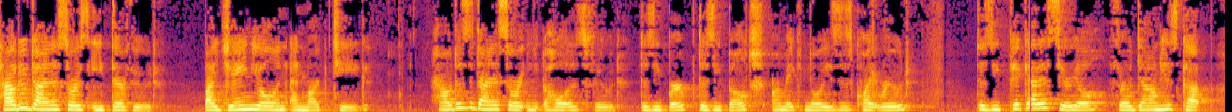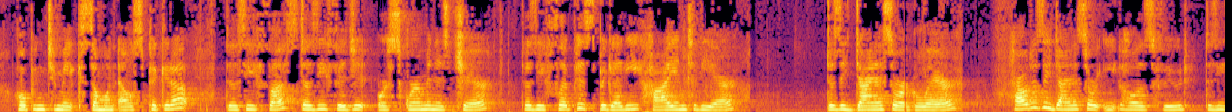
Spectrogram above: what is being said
How do dinosaurs eat their food? By Jane Yolen and Mark Teague. How does a dinosaur eat all his food? Does he burp? Does he belch? Or make noises quite rude? Does he pick at his cereal, throw down his cup, hoping to make someone else pick it up? Does he fuss? Does he fidget or squirm in his chair? Does he flip his spaghetti high into the air? Does a dinosaur glare? How does a dinosaur eat all his food? Does he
